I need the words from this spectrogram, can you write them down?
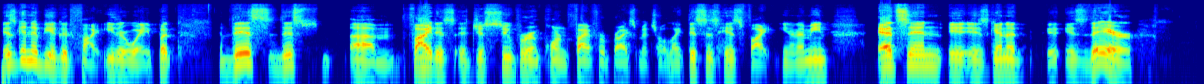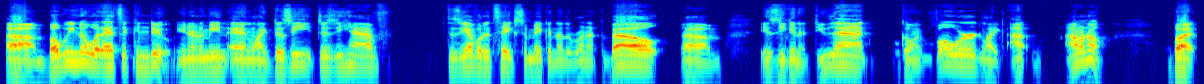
is going to be a good fight either way. But this this um, fight is a just super important fight for Bryce Mitchell. Like this is his fight. You know what I mean? Edson is gonna is there, um, but we know what Edson can do. You know what I mean? And like, does he does he have does he have what it takes to make another run at the belt? Um, is he gonna do that going forward? Like, I I don't know, but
